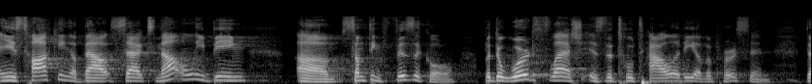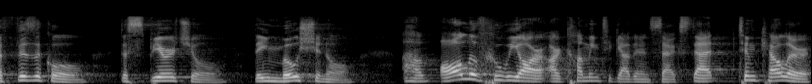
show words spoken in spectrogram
And he's talking about sex not only being um, something physical, but the word flesh is the totality of a person the physical, the spiritual, the emotional. Um, all of who we are are coming together in sex. That Tim Keller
